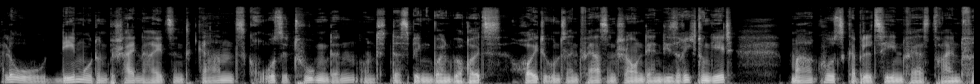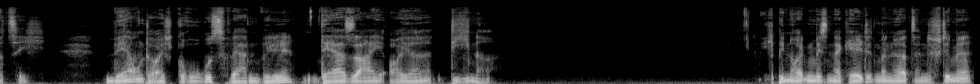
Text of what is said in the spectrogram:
Hallo, Demut und Bescheidenheit sind ganz große Tugenden und deswegen wollen wir heute uns einen Vers anschauen, der in diese Richtung geht. Markus Kapitel 10, Vers 43. Wer unter euch groß werden will, der sei euer Diener. Ich bin heute ein bisschen erkältet, man hört seine Stimme.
